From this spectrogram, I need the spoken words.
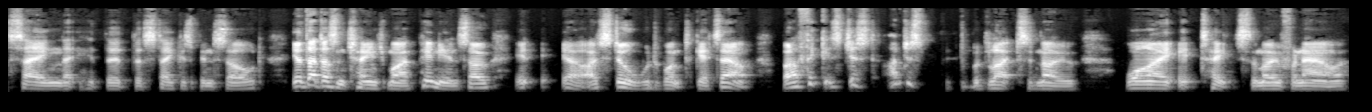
saying that the, the stake has been sold. Yeah, that doesn't change my opinion. So, it, yeah, I still would want to get out. But I think it's just, I just would like to know why it takes them over an hour.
